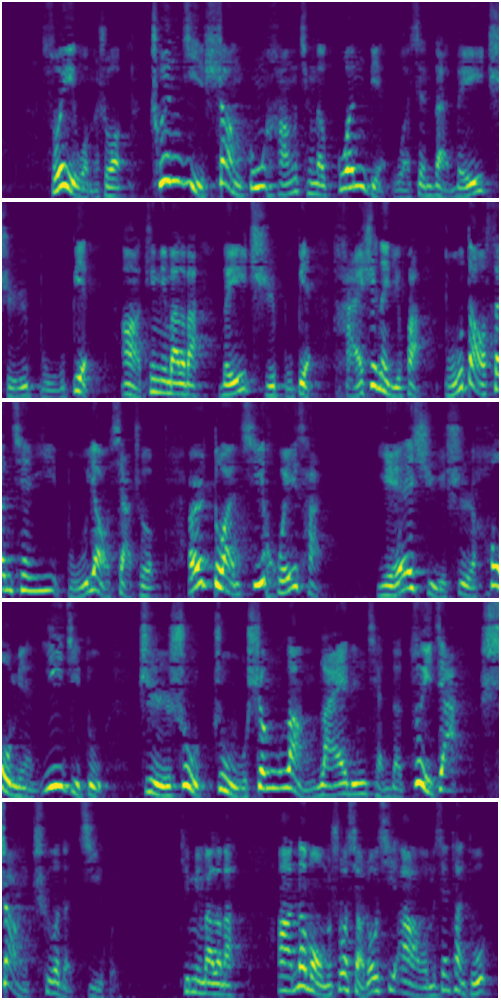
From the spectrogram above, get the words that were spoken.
所以我们说春季上攻行情的观点，我现在维持不变。啊，听明白了吧？维持不变，还是那句话，不到三千一不要下车。而短期回踩，也许是后面一季度指数主升浪来临前的最佳上车的机会。听明白了吧？啊，那么我们说小周期啊，我们先看图。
